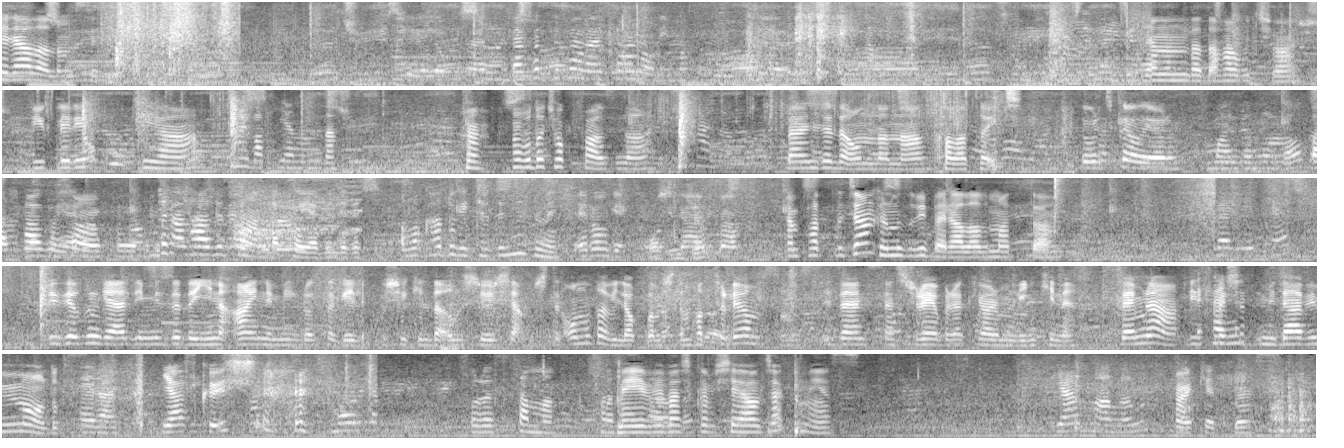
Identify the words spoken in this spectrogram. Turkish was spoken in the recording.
İçeri alalım siz. Ben patates ben alayım. Yanında da havuç var. Büyükleri yok mu ki ya? Ay bak yanında. Heh, bu da çok fazla. Bence de ondan al salata için. Kıvırcık alıyorum. Maydanoz al. Başka Taze koyarım. soğan koyalım. Bir de taze soğan da koyabiliriz. Avokado getirdiniz mi? Erol getirmiş galiba. Ben patlıcan, kırmızı biber alalım hatta. Biz yazın geldiğimizde de yine aynı Migros'a gelip bu şekilde alışveriş yapmıştık. Onu da vloglamıştım. Hatırlıyor musunuz? İzlemediyseniz şuraya bırakıyorum linkini. Semra, biz Efendim? kışın müdavimi mi olduk? Herhalde. Yaz kış. Burası tamam. Meyve başka bir şey alacak mıyız? Yan mı alalım? Fark etmez.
